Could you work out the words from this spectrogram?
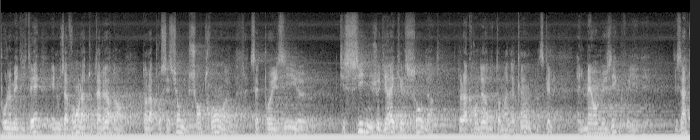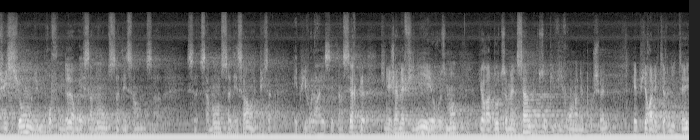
pour le méditer. Et nous avons là tout à l'heure dans, dans la procession, nous chanterons euh, cette poésie euh, qui signe, je dirais, qu'elle saut de, de la grandeur de Thomas d'Aquin, parce qu'elle elle met en musique, vous voyez, des, intuitions d'une profondeur, et ça monte, ça descend, ça, ça, ça monte, ça descend, et puis ça, et puis voilà, et c'est un cercle qui n'est jamais fini, et heureusement, il y aura d'autres semaines saintes pour ceux qui vivront l'année prochaine, et puis il y aura l'éternité,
